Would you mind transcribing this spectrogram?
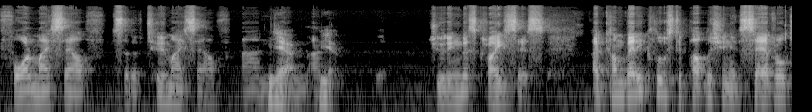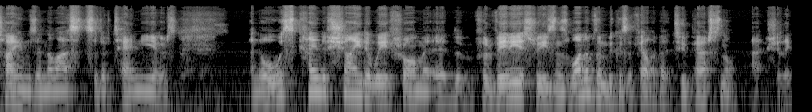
for myself, sort of to myself. And, yeah, um, and yeah. during this crisis, I'd come very close to publishing it several times in the last sort of 10 years and always kind of shied away from it uh, for various reasons. One of them because it felt a bit too personal, actually.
